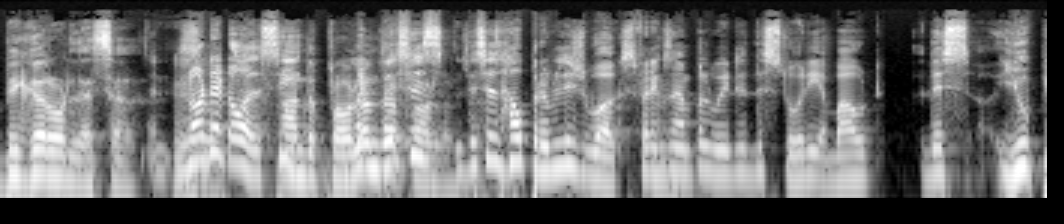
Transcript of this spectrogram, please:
bigger or lesser. Not at all. See, and the but problems are this is problems. this is how privilege works. For Hmm. example, we did this story about this UP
